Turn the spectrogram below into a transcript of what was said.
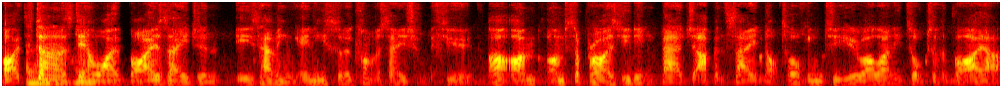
I just don't understand why a buyer's agent is having any sort of conversation with you. I, I'm I'm surprised you didn't badge up and say not talking to you. I'll only talk to the buyer.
